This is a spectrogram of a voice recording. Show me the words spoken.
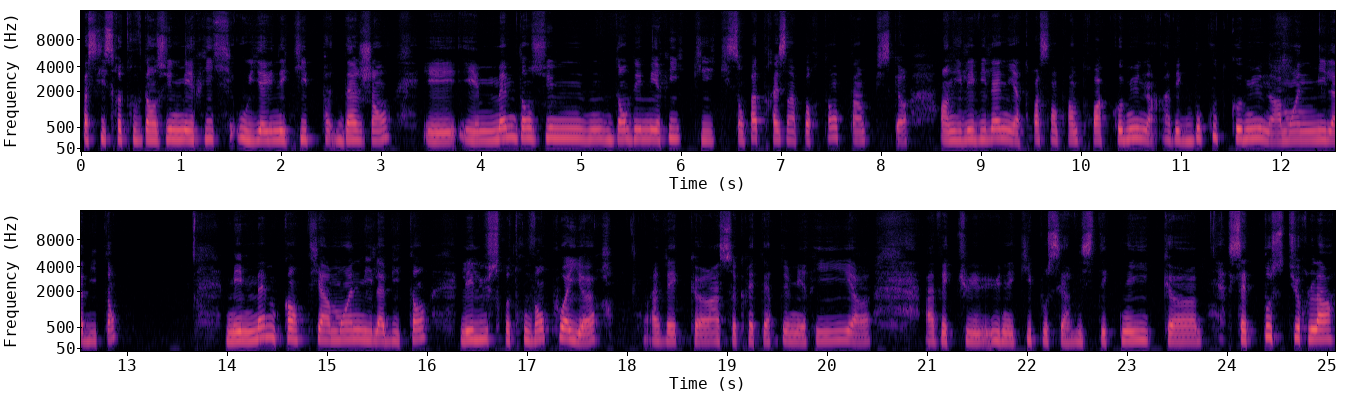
parce qu'il se retrouve dans une mairie où il y a une équipe d'agents et, même dans, une, dans des mairies qui ne sont pas très importantes, hein, puisque en Ille-et-Vilaine, il y a 333 communes avec beaucoup de communes à moins de 1000 habitants. Mais même quand il y a moins de 1000 habitants, l'élu se retrouve employeur avec euh, un secrétaire de mairie, euh, avec une équipe au service technique. Euh, cette posture-là,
